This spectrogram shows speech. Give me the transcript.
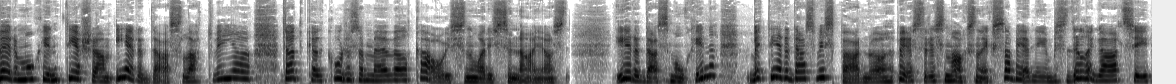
Vera Muhina tiešām ieradās Latvijā, tad, kad Kurzemē vēl kaujas norisinājās. Ieradās Muhina, bet ieradās vispār no PSRS Mākslinieku savienības delegācija.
